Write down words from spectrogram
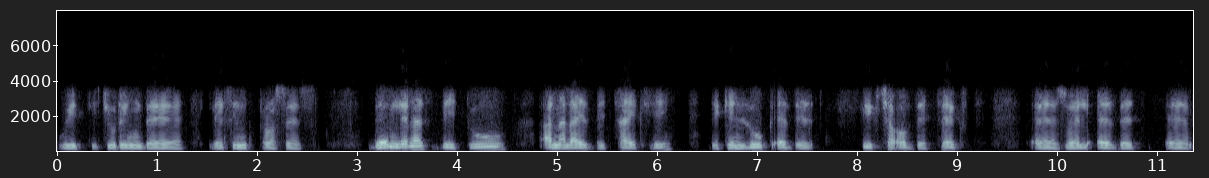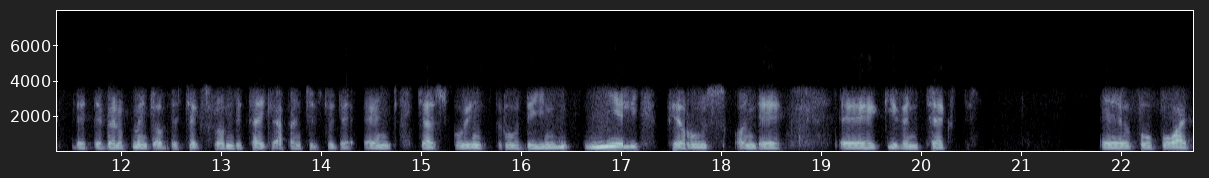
with during the lesson process. Then learners they do analyze the title. They can look at the picture of the text as well as the uh, the development of the text from the title up until to the end, just going through the merely peruse on the uh, given text uh, for, what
